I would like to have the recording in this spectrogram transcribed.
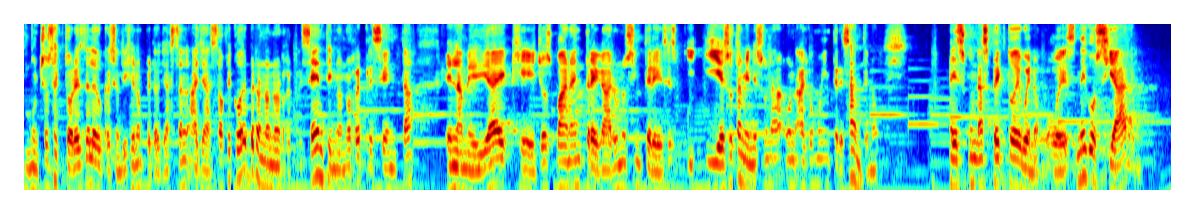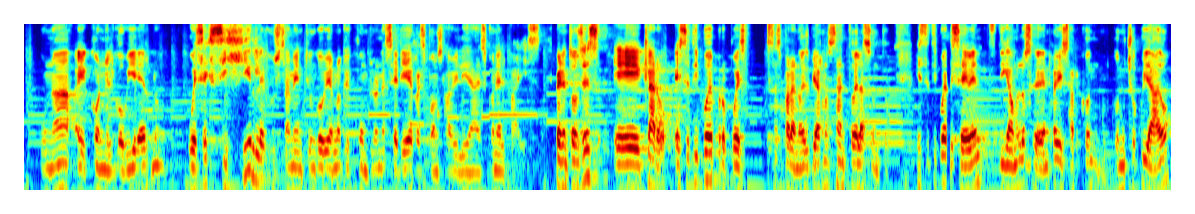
muchos sectores de la educación dijeron, pero ya están, allá está FECODE, pero no nos representa y no nos representa en la medida de que ellos van a entregar unos intereses y, y eso también es una, algo muy interesante, ¿no? Es un aspecto de, bueno, o es negociar una, eh, con el gobierno o es exigirle justamente un gobierno que cumpla una serie de responsabilidades con el país. Pero entonces, eh, claro, este tipo de propuestas, para no desviarnos tanto del asunto, este tipo de se deben, digámoslo, se deben revisar con, con mucho cuidado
